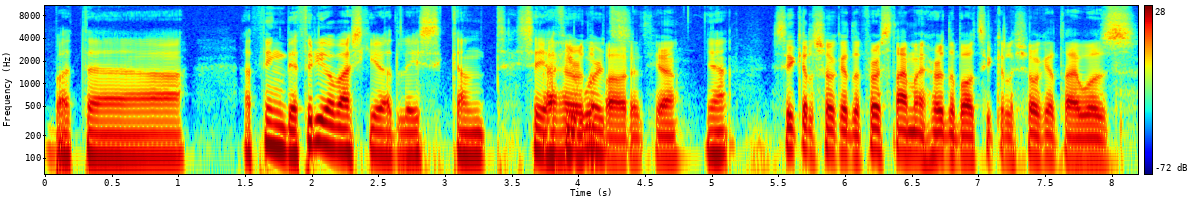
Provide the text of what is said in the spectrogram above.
but uh, I think the three of us here at least can t- say I a few heard words. about it. Yeah. Yeah. Cykelköket. The first time I heard about Cykelköket, I was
